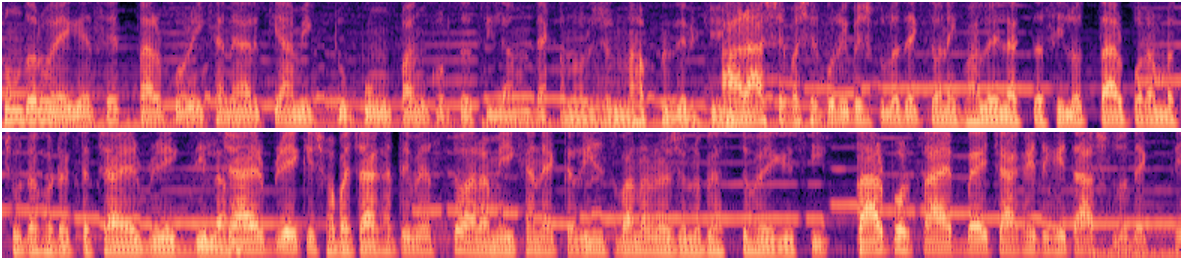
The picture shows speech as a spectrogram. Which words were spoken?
সুন্দর হয়ে গেছে। তারপর এখানে আর কি আমি একটু পুং পাং করতেছিলাম দেখানোর জন্য আপনাদেরকে। আর আশেপাশের পরিবেশগুলো দেখতে অনেক ভালোই লাগতেছিল তারপর আমরা ছোটখাটো একটা চায়ের ব্রেক দিলাম। চায়ের ব্রেকে সবাই চা খেতে ব্যস্ত, আর আমি এখানে একটা রিলস বানানোর জন্য ব্যস্ত হয়ে গেছি। তারপর তায়েব ভাই চা খাইতে খাইতে আসলো দেখতে।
